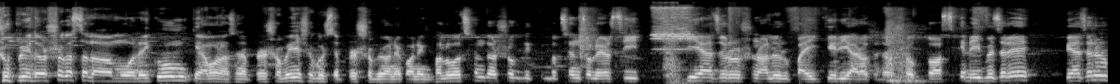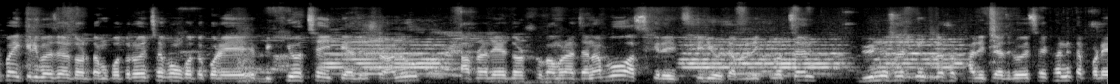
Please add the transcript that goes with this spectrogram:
সুপ্রিয় দর্শক, আসসালামু আলাইকুম। কেমন আছেন আপনারা সবাই? আশা করছে আপনারা সবাই অনেক অনেক ভালো আছেন। দর্শক, দেখতে পাচ্ছেন, চলে আসছি পেঁয়াজ, রসুন, আলুর পাইকারি আড়তে দর্শক। তো আজকের এই বাজারে পেঁয়াজ, আলুর পাইকারি বাজার দরদাম কত রয়েছে এবং কত করে বিক্রি হচ্ছে এই পেঁয়াজ, রসুন, আলু? আপনাদের দর্শক, আমরা জানাব আজকের এই ভিডিওতে। আপনারা দেখতে পাচ্ছেন বিভিন্ন সাইজের কিন্তু দর্শক হালি পেঁয়াজ রয়েছে এখানে। তারপরে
